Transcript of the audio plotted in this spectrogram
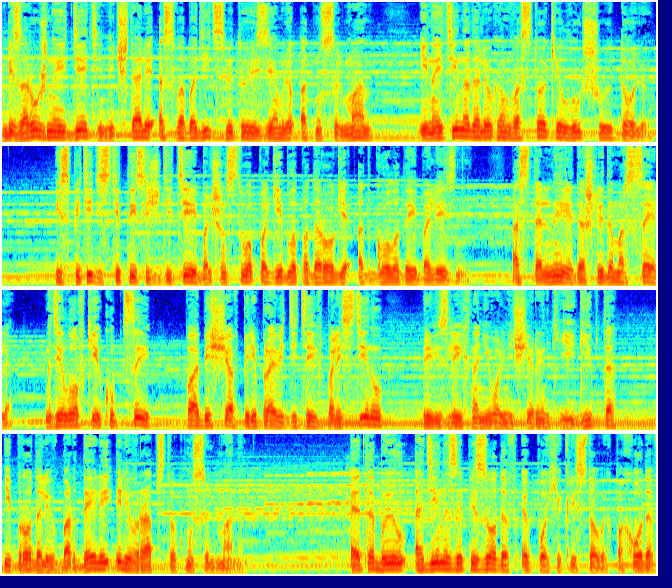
Безоружные дети мечтали освободить святую землю от мусульман и найти на далеком востоке лучшую долю. Из 50 тысяч детей большинство погибло по дороге от голода и болезней. Остальные дошли до Марселя, где ловкие купцы, пообещав переправить детей в Палестину, привезли их на невольничьи рынки Египта и продали в бордели или в рабство к мусульманам. Это был один из эпизодов эпохи крестовых походов,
